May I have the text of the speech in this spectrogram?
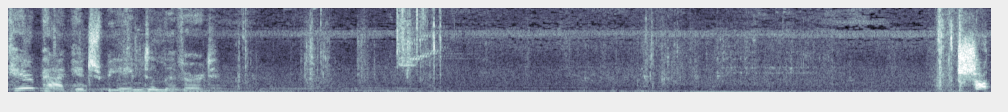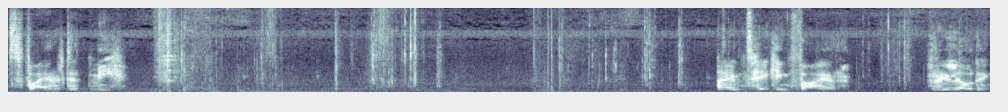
Care package being delivered. Shots fired at me. I am taking fire. Reloading.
